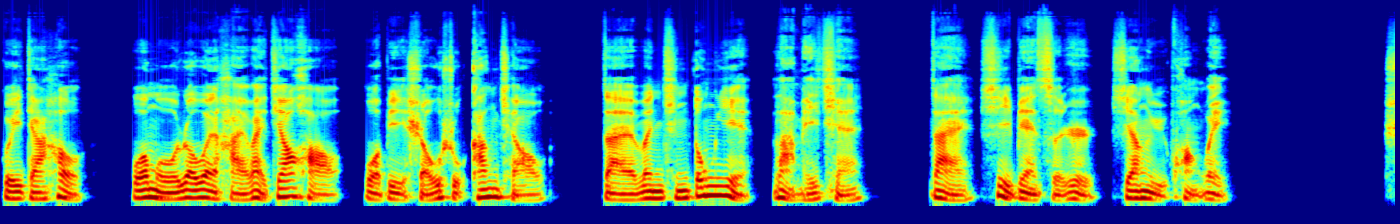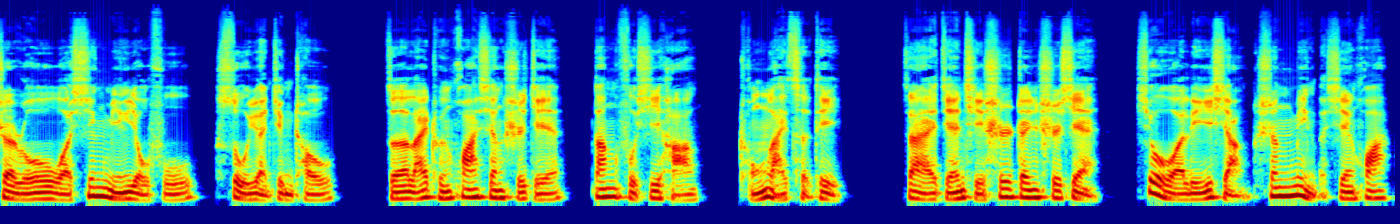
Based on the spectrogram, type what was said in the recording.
归家后，我母若问海外交好，我必首属康桥。在温清冬夜腊梅前，再细辨此日相与况味。设如我星明有福，夙愿尽酬，则来春花香时节，当赴西航，重来此地，再捡起失针失线，绣我理想生命的鲜花，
